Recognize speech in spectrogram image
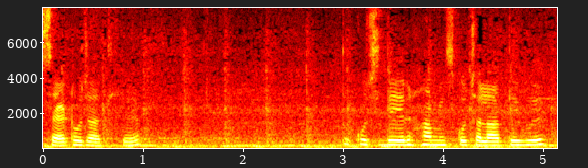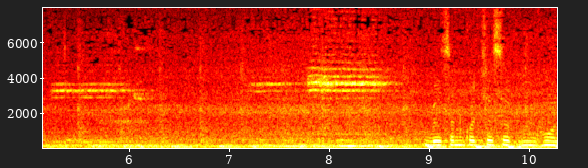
सेट हो जाती है। तो कुछ देर हम इसको चलाते हुए बेसन को अच्छे से भून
